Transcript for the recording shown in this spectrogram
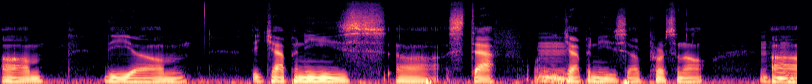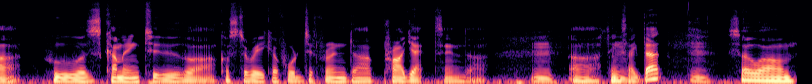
um, the um, the Japanese uh, staff or mm. the Japanese uh, personnel mm-hmm. Uh, who was coming to uh, Costa Rica for different projects and mm. uh, things mm. like that. Mm. So um,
